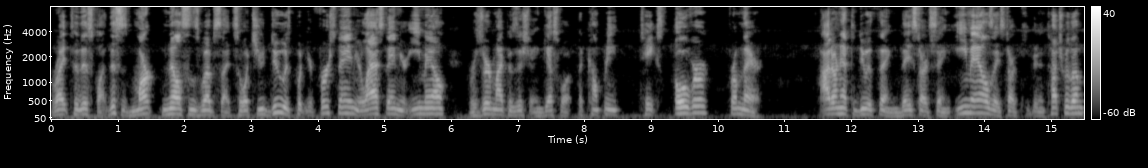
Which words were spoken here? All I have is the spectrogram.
right to this spot. This is Mark Nelson's website. So what you do is put your first name, your last name, your email, reserve my position. And guess what? The company takes over from there. I don't have to do a thing. They start saying emails, they start keeping in touch with them,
